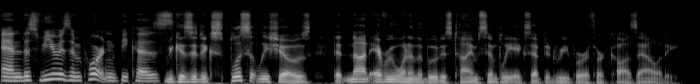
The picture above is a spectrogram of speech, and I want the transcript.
And this view is important because... Because it explicitly shows that not everyone in the Buddha's time simply accepted rebirth or causality.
